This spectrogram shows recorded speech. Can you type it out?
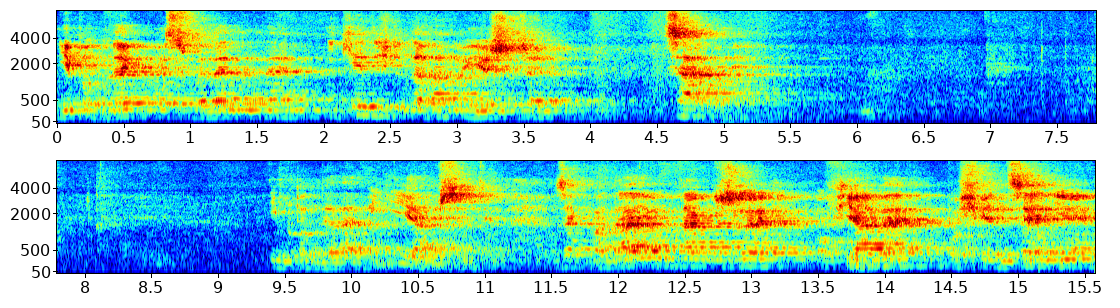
niepodległe, suwerenne i kiedyś dodawano jeszcze całe. Imponderabilia przy tym zakładają także ofiarę, poświęcenie,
